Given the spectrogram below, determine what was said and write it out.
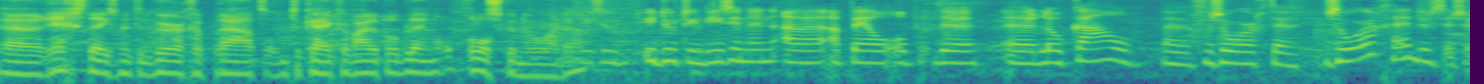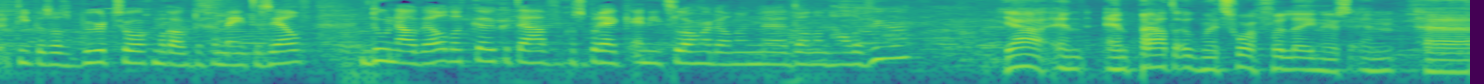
uh, rechtstreeks met de burger praten om te kijken waar de problemen opgelost kunnen worden. Dus u, doet in die zin een uh, appel op de uh, lokaal verzorgde zorg. Hè? Dus, dus types als buurtzorg, maar ook de gemeente zelf. Doe nou wel dat keukentafelgesprek en iets langer dan een, dan een half uur. Ja, en, en praten ook met zorgverleners en, uh,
